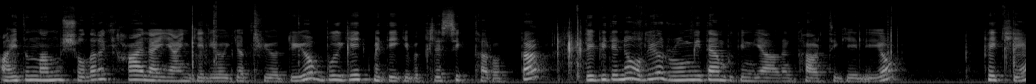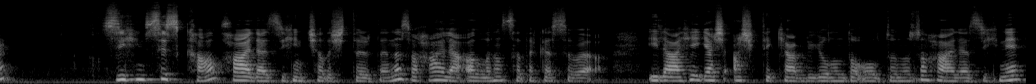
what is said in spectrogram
Aydınlanmış olarak halen yan geliyor yatıyor diyor. Bu yetmediği gibi klasik tarottan ve bir de ne oluyor? Rumi'den bugün yarın kartı geliyor. Peki zihinsiz kal, hala zihin çalıştırdığınız ve hala Allah'ın sadakası ve ilahi yaş aşk tekamülü yolunda olduğunuzu hala zihni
